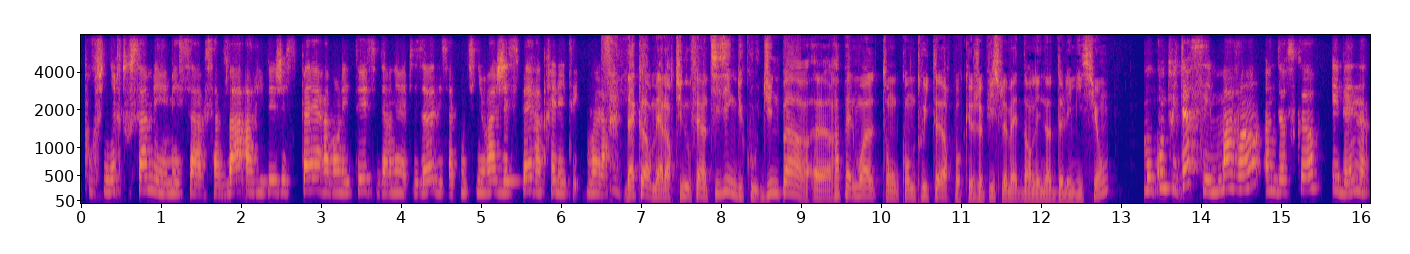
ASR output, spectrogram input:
pour finir tout ça, mais, mais ça, ça va arriver, j'espère, avant l'été, ce dernier épisode, et ça continuera, j'espère, après l'été. Voilà. D'accord, mais alors tu nous fais un teasing du coup. D'une part, euh, rappelle-moi ton compte Twitter pour que je puisse le mettre dans les notes de l'émission. Mon compte Twitter, c'est marin underscore eben,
